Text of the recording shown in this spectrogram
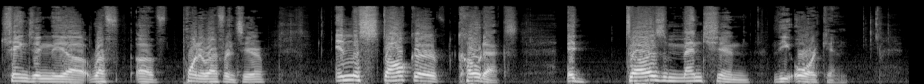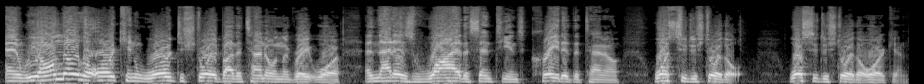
changing the uh, ref, uh, point of reference here. In the Stalker Codex, it does mention the Orokin. And we all know the Orokin were destroyed by the Tenno in the Great War, and that is why the Sentients created the Tenno was to destroy the was to destroy the Orokin.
